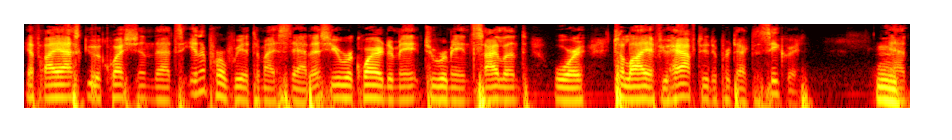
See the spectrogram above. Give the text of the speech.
if I ask you a question that's inappropriate to my status, you're required to, ma- to remain silent or to lie if you have to to protect a secret. Mm, and,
